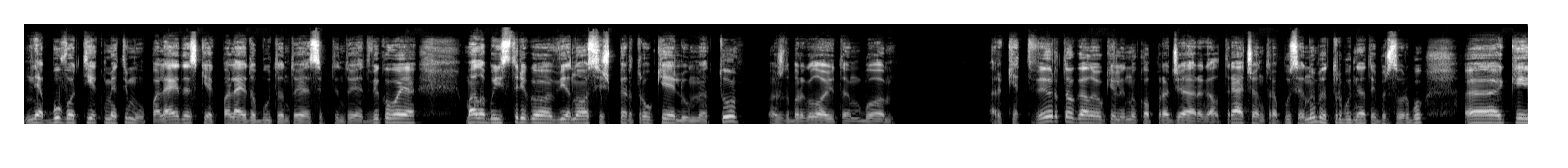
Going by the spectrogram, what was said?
nebuvo tiek metimų paleidęs, kiek paleido būtent toje septintoje dvikovoje. Man labai įstrigo vienos iš pertraukėlių metu, aš dabar galvoju, ten buvo ar ketvirto, gal jau kelinuko pradžia, ar gal trečio, antrą pusę, nu, bet turbūt netaip ir svarbu, e, kai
